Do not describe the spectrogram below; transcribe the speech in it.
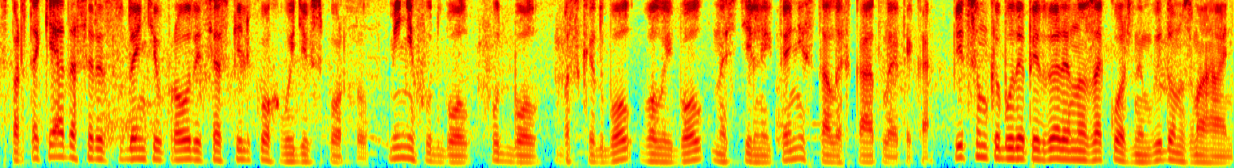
Спартакіада серед студентів проводиться з кількох видів спорту: мініфутбол, футбол, баскетбол, волейбол, настільний теніс та легка атлетика. Підсумки буде підведено за кожним видом змагань.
